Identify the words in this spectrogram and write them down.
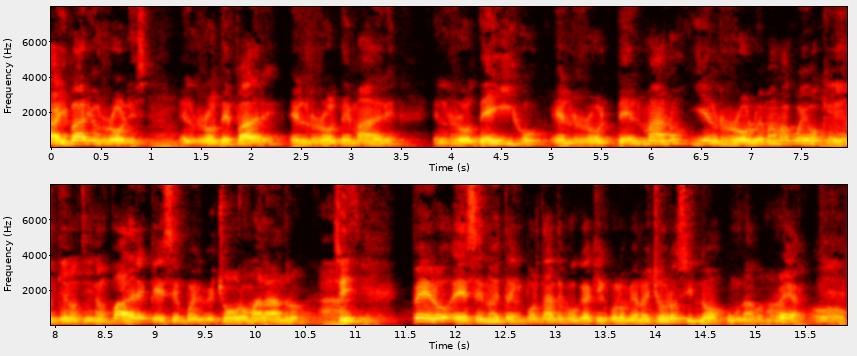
hay, varios roles. Ujú. El rol de padre, el rol de madre, el rol de hijo, el rol de hermano y el rol de mamagüevo, que es el que no tiene un padre, que se vuelve choro, malandro, Ah, ¿sí? sí. Pero ese no es tan importante porque aquí en Colombia no hay choro, sino una gonorrea. O,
